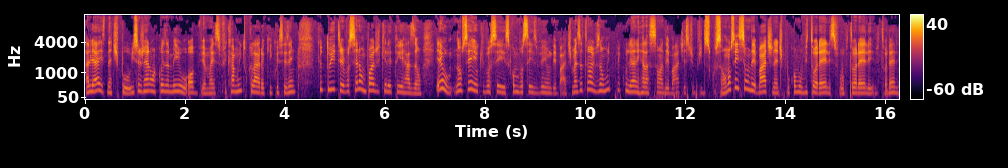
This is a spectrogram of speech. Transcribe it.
Aliás, né, tipo, isso já era uma coisa meio óbvia, mas ficar muito claro aqui com esse exemplo, que o Twitter, você não pode querer ter razão. Eu não sei o que vocês, como vocês veem um debate, mas eu tenho uma visão muito peculiar em relação a debate, esse tipo de discussão. Não sei se é um debate, né, tipo, como o Vitorelli, o Vitorelli, Vitorelli?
